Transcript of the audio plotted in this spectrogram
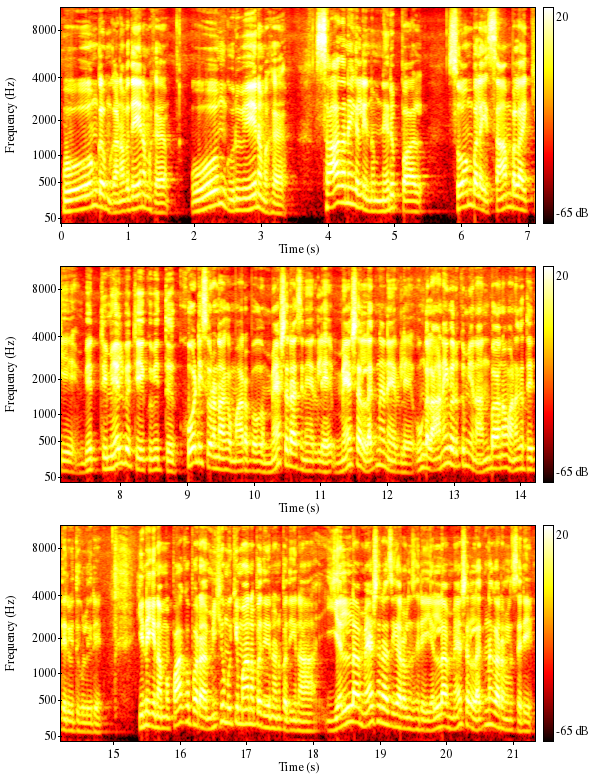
ஓம் கம் கணவதே நமக. ஓம் குருவே நமக. சாதனைகள் என்னும் நெருப்பால் சோம்பலை சாம்பலாக்கி வெற்றி மேல் வெற்றியை குவித்து கோடீஸ்வரனாக மாறப்போகும் மேஷராசி நேர்களே மேஷ லக்ன நேர்களே உங்கள் அனைவருக்கும் என் அன்பான வணக்கத்தை தெரிவித்துக் கொள்கிறேன். இன்றைக்கி நம்ம பார்க்க போகிற மிக முக்கியமான பதிவு என்னென்னு பார்த்தீங்கன்னா எல்லா மேஷராசிக்காரங்களும் சரி எல்லா மேஷ லக்னக்காரங்களும் சரி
